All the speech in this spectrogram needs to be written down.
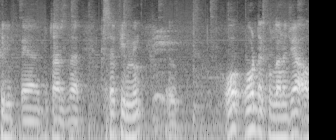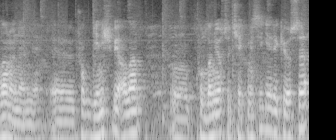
klip veya bu tarzda kısa filmin e, o orada kullanacağı alan önemli. E, çok geniş bir alan kullanıyorsa, çekmesi gerekiyorsa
